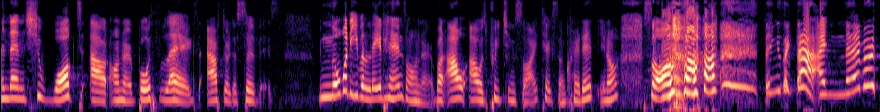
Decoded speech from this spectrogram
And then she walked out on her both legs after the service. Nobody even laid hands on her, but I, I was preaching, so I take some credit, you know. So things like that. I never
